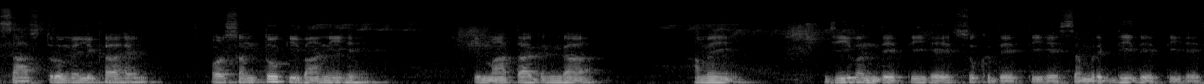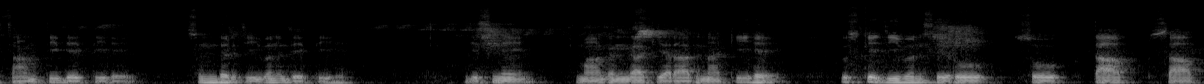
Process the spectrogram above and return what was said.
शास्त्रों में लिखा है और संतों की वाणी है कि माता गंगा हमें जीवन देती है, सुख देती है, समृद्धि देती है, शांति देती है, सुंदर जीवन देती है। जिसने माँ गंगा की आराधना की है, उसके जीवन से रोग, शोक, ताप, साप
